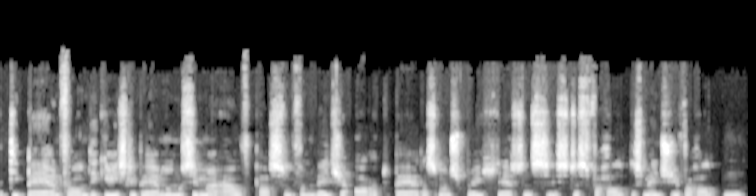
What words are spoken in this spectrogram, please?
die Bären, vor allem die Grizzlybären, man muss immer aufpassen, von welcher Art Bär das man spricht. Erstens ist das Verhalten, das menschliche Verhalten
